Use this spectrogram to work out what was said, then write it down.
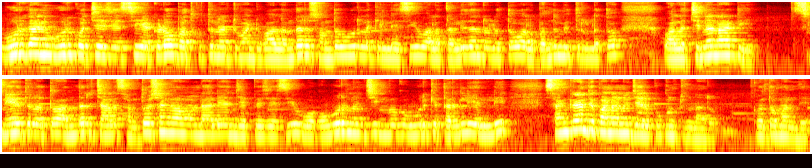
ఊరు కాని ఊరికి వచ్చేసేసి ఎక్కడో బతుకుతున్నటువంటి వాళ్ళందరూ సొంత ఊర్లకు వెళ్ళేసి వాళ్ళ తల్లిదండ్రులతో వాళ్ళ బంధుమిత్రులతో వాళ్ళ చిన్ననాటి స్నేహితులతో అందరూ చాలా సంతోషంగా ఉండాలి అని చెప్పేసి ఒక ఊరు నుంచి ఇంకొక ఊరికి తరలి వెళ్ళి సంక్రాంతి పండుగను జరుపుకుంటున్నారు కొంతమంది.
